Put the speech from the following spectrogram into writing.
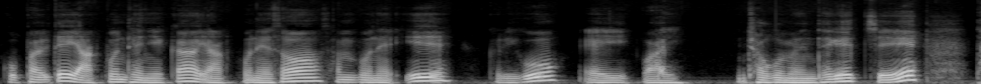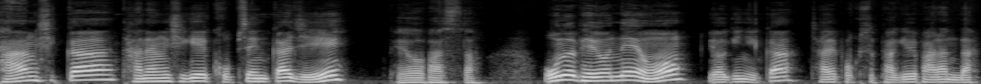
곱할 때 약분 되니까 약분해서 3분의 1 그리고 ay 적으면 되겠지. 다항식과 단항식의 곱셈까지 배워봤어. 오늘 배운 내용 여기니까 잘 복습하길 바란다.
